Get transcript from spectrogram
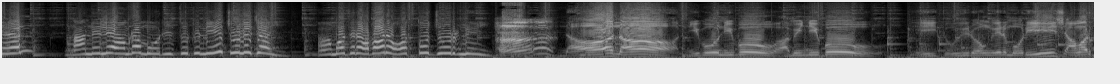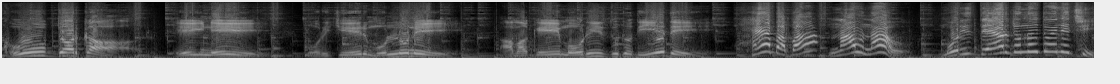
নেন না নিলে আমরা মরিচ দুটো নিয়ে চলে যাই। আমাদের আবার অত জোর নেই। না না নিব নিব আমি নিব। এই দুই রঙের মরিচ আমার খুব দরকার। এই নে মরিচের মূল্য নে। আমাকে মরিচ দুটো দিয়ে দে। হ্যাঁ বাবা নাও নাও। মরিচ দেওয়ার জন্যই তো এনেছি।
